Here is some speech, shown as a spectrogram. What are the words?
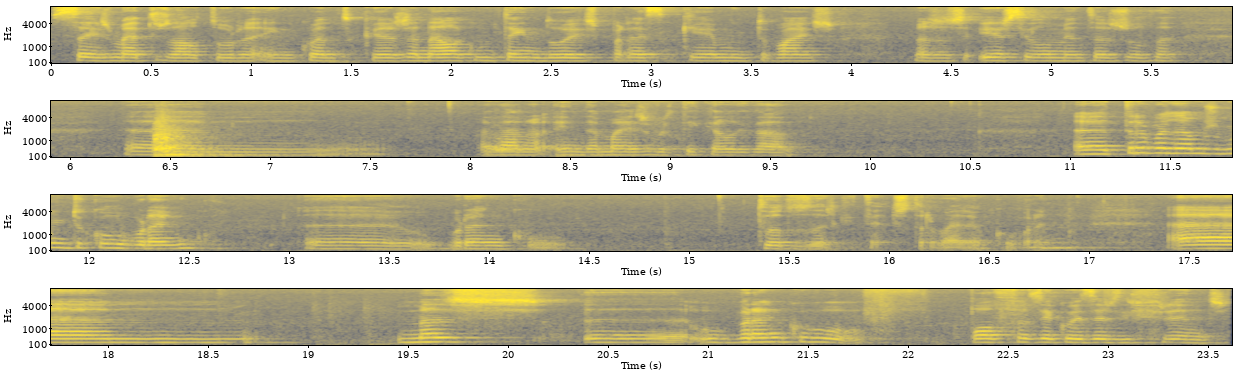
6 metros de altura, enquanto que a janela como tem 2 parece que é muito baixo, mas este elemento ajuda um, a dar ainda mais verticalidade. Uh, trabalhamos muito com o branco. Uh, o branco, todos os arquitetos trabalham com o branco. Uh, mas o branco pode fazer coisas diferentes.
